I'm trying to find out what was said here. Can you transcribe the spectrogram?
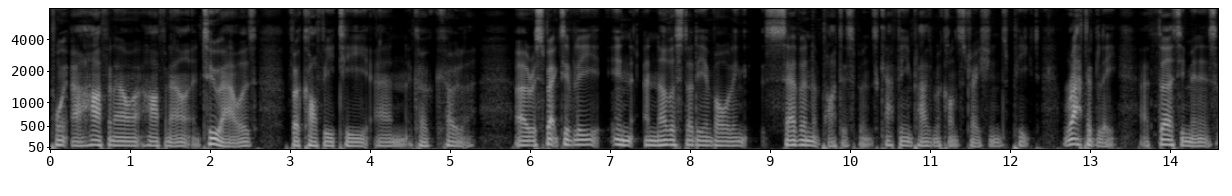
point, uh, half an hour, half an hour, and two hours for coffee, tea, and Coca Cola. Uh, respectively, in another study involving seven participants, caffeine plasma concentrations peaked rapidly at 30 minutes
